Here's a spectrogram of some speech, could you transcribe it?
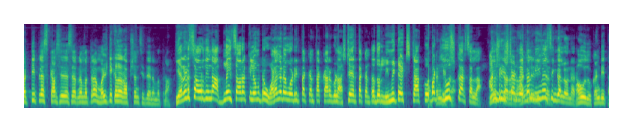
ತರ್ಟಿ ಪ್ಲಸ್ ಕಾರ್ಸ್ ಇದೆ ಸರ್ ನಮ್ಮ ಹತ್ರ. ಮಲ್ಟಿ ಕಲರ್ ಆಪ್ಷನ್ಸ್ ಇದೆ ನಮ್ಮ ಹತ್ರ. ಎರಡ್ ಸಾವಿರದಿಂದ ಹದಿನೈದು ಸಾವಿರ ಕಿಲೋಮೀಟರ್ ಒಳಗಡೆ ಓಡಿರ್ತಕ್ಕಂಥ ಕಾರ್ಗಳು ಅಷ್ಟೇ ಇರ್ತಕ್ಕಂಥದ್ದು limited stock but use cars ಅಲ್ಲ. ಅನ್ರಿಜಿಸ್ಟರ್ಡ್ ವೆಹಿಕಲ್ ನೀವೇ ಸಿಂಗಲ್ ಓನರ್ ಹೌದು ಖಂಡಿತ.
